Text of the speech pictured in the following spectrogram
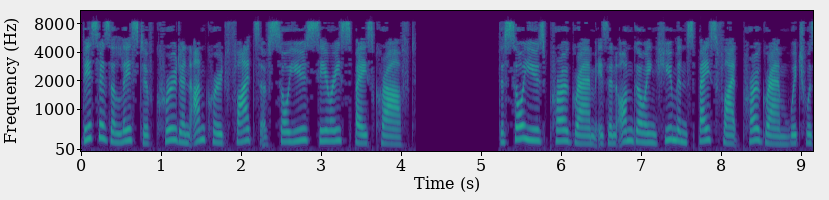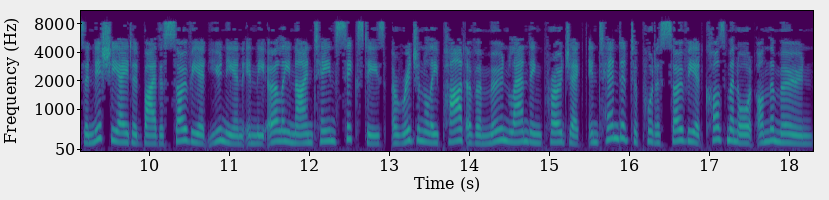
This is a list of crewed and uncrewed flights of Soyuz series spacecraft. The Soyuz program is an ongoing human spaceflight program which was initiated by the Soviet Union in the early 1960s, originally part of a moon landing project intended to put a Soviet cosmonaut on the Moon.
